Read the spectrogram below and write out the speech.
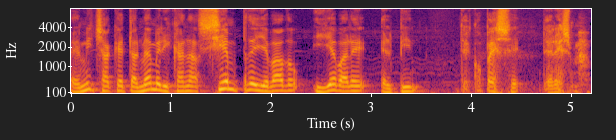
en mi chaqueta, en mi americana, siempre he llevado y llevaré el pin de Copese de Eresma.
